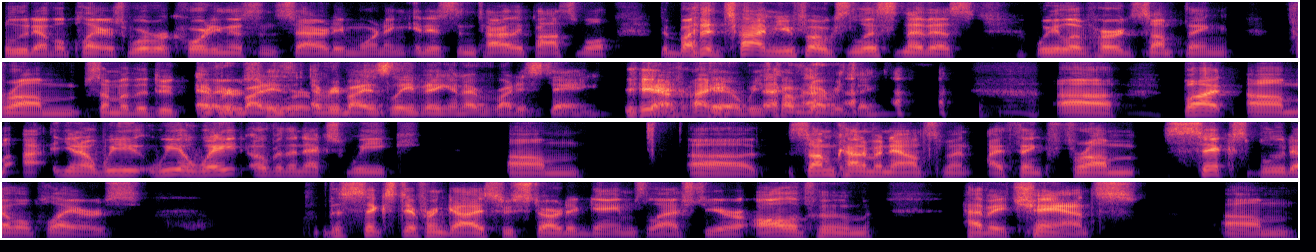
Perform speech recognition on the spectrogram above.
Blue Devil players. We're recording this on Saturday morning. It is entirely possible that by the time you folks listen to this, we'll have heard something from some of the Duke. Everybody's are... everybody's leaving and everybody's staying. Yeah, there, right. There, we've covered everything. uh, but um, you know, we we await over the next week um, uh, some kind of announcement. I think from six Blue Devil players, the six different guys who started games last year, all of whom have a chance um,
